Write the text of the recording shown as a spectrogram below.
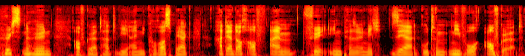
höchsten Höhen aufgehört hat wie ein Nico Rosberg, hat er doch auf einem für ihn persönlich sehr gutem Niveau aufgehört.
